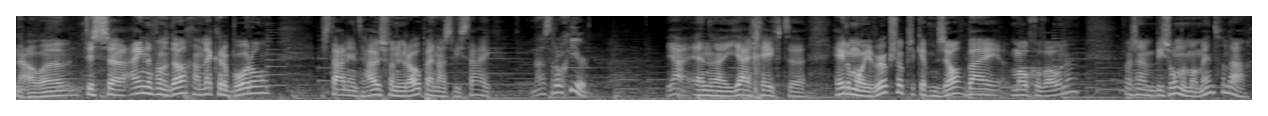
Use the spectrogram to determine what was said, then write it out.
Nou, uh, het is uh, einde van de dag, een lekkere borrel. We staan in het Huis van Europa en naast wie sta ik? Naast Rogier. Ja, en uh, jij geeft hele mooie workshops. Ik heb hem zelf bij mogen wonen. Het was een bijzonder moment vandaag.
